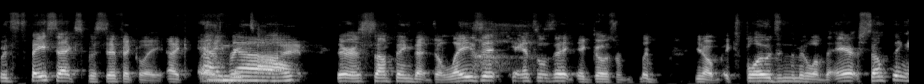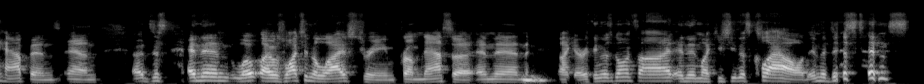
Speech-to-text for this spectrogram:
with SpaceX specifically, like every time there is something that delays it, cancels it, it goes you know explodes in the middle of the air something happens and uh, just and then lo- i was watching the live stream from nasa and then Mhm. like everything was going fine and then like you see this cloud in the distance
